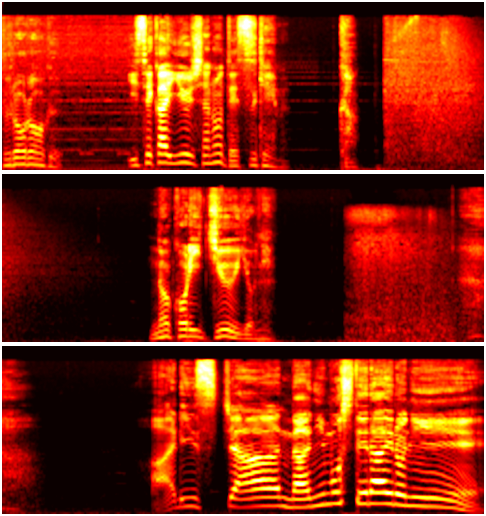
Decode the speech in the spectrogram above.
プロローグ。異世界勇者のデスゲーム。残り14人。アリスちゃん何もしてないのに。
